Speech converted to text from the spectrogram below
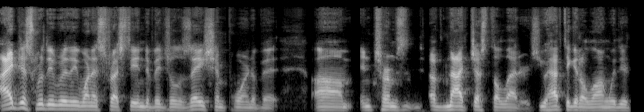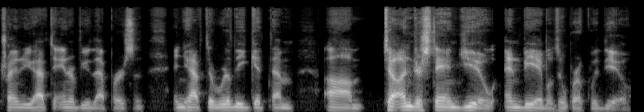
I just really, really want to stress the individualization point of it um, in terms of not just the letters. You have to get along with your trainer. You have to interview that person, and you have to really get them um, to understand you and be able to work with you.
